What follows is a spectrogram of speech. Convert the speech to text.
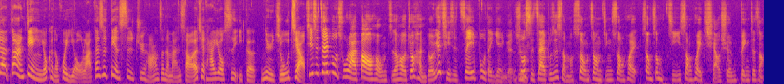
但当然，电影有可能会有啦，但是电视剧好像真的蛮少，而且她又是一个女主角。其实这一部出来爆红之后，就很多，因为其实这一部的演员，说实在不是什么宋仲基、宋慧、宋仲基、宋慧乔、玄彬这种，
